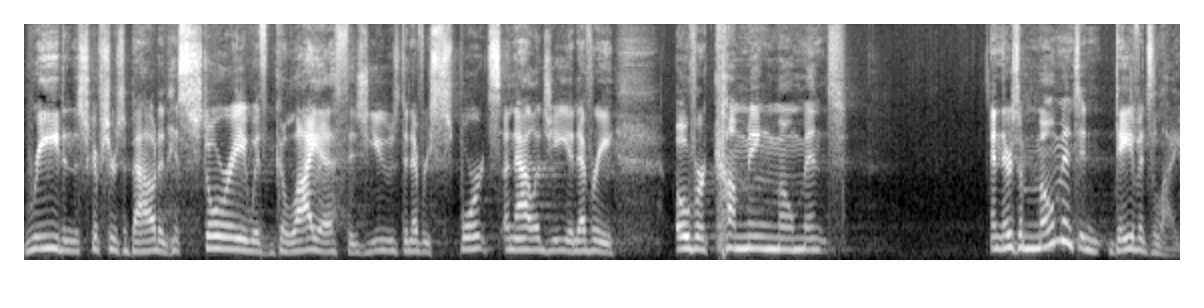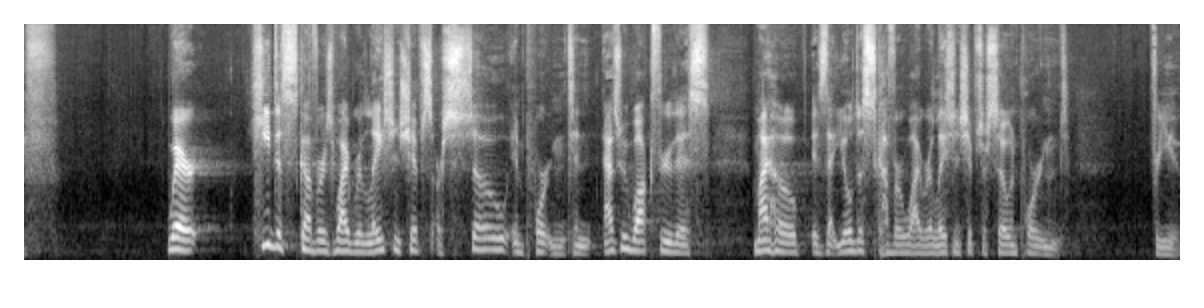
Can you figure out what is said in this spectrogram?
read in the scriptures about, and his story with Goliath is used in every sports analogy and every overcoming moment. And there's a moment in David's life where he discovers why relationships are so important. And as we walk through this, my hope is that you'll discover why relationships are so important for you.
